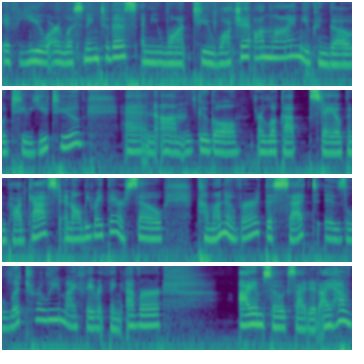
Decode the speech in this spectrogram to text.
If you are listening to this and you want to watch it online, you can go to YouTube and um, Google or look up Stay Open Podcast, and I'll be right there. So come on over. This set is literally my favorite thing ever. I am so excited. I have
